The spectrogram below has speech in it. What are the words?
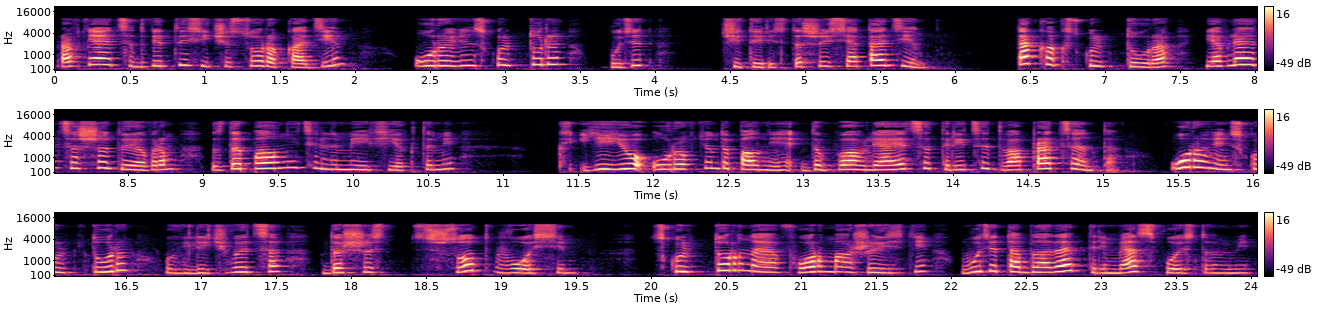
равняется 2041, уровень скульптуры будет 461. Так как скульптура является шедевром с дополнительными эффектами – к ее уровню дополня... добавляется 32%. Уровень скульптуры увеличивается до 608. Скульптурная форма жизни будет обладать тремя свойствами.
